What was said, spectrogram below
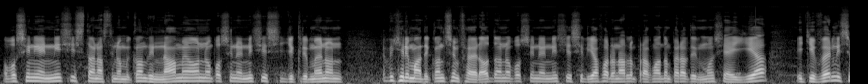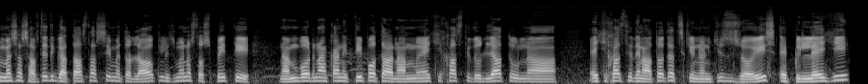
όπως είναι η ενίσχυση των αστυνομικών δυνάμεων, όπως είναι η ενίσχυση συγκεκριμένων επιχειρηματικών συμφερόντων, όπως είναι η ενίσχυση διάφορων άλλων πραγμάτων πέρα από τη δημόσια υγεία. Η κυβέρνηση μέσα σε αυτή την κατάσταση, με το λαό κλεισμένο στο σπίτι, να μην μπορεί να κάνει τίποτα, να μην έχει χάσει τη δουλειά του, να έχει χάσει τη δυνατότητα της κοινωνικής ζωής, επιλέγει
